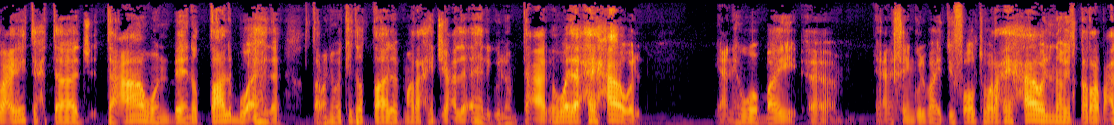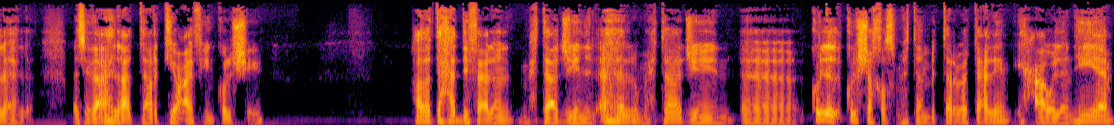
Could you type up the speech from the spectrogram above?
وعي تحتاج تعاون بين الطالب وأهله. طبعا هو أكيد الطالب ما راح يجي على أهله يقول لهم تعال. هو حيحاول يعني هو by يعني خلينا نقول by default هو راح يحاول إنه يتقرب على أهله. بس إذا أهله تاركيه وعارفين كل شيء هذا تحدي فعلا. محتاجين الأهل ومحتاجين آه، كل كل شخص مهتم بالتربية والتعليم يحاول أن هي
